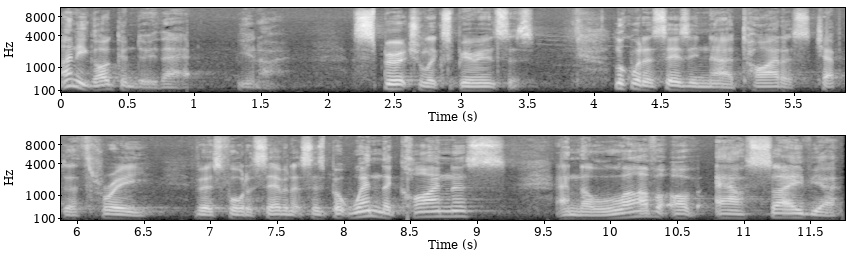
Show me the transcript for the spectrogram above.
Only God can do that, you know. Spiritual experiences. Look what it says in uh, Titus chapter 3, verse 4 to 7. It says, But when the kindness and the love of our Saviour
